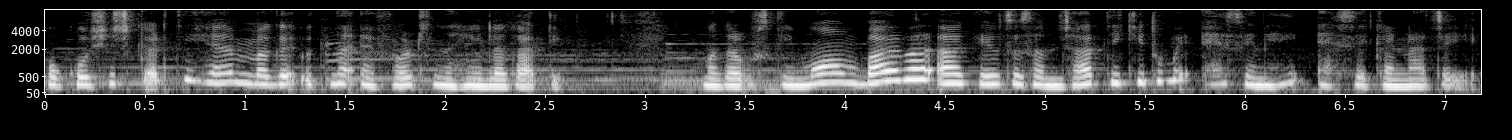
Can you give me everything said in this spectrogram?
वो कोशिश करती है, मगर उतना एफर्ट्स नहीं लगाती। मगर उसकी मॉम बार बार आके उसे समझाती कि तुम्हें ऐसे नहीं, ऐसे करना चाहिए।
